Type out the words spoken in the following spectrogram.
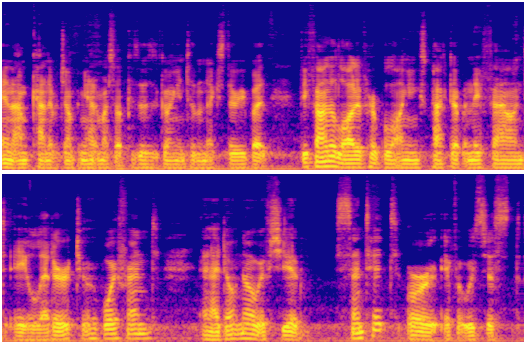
And i'm kind of jumping ahead of myself because this is going into the next theory but they found a lot of her belongings packed up and they found a letter to her boyfriend. And i don't know if she had sent it or if it was just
